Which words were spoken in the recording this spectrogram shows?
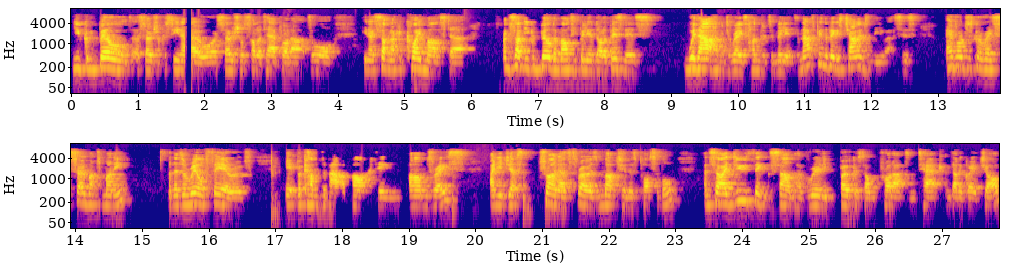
you can build a social casino or a social solitaire product or, you know, something like a coin master and suddenly you can build a multi-billion dollar business without having to raise hundreds of millions. And that's been the biggest challenge in the US is everyone's just got to raise so much money. And there's a real fear of it becomes about a marketing arms race and you're just trying to throw as much in as possible. And so I do think some have really focused on product and tech and done a great job.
